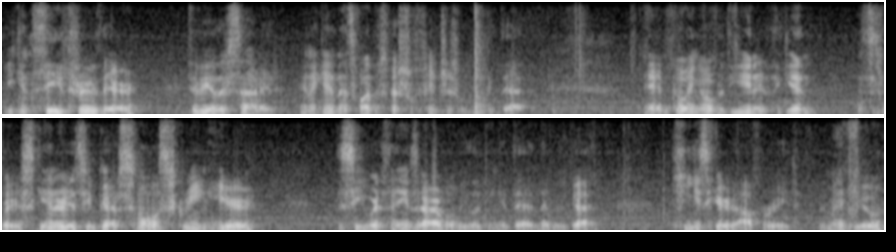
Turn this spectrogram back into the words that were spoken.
you can see through there to the other side. And again that's one of the special features. We'll look at that. And going over the unit again this is where your scanner is. You've got a small screen here to see where things are. We'll be looking at that. And then we've got keys here to operate the menu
